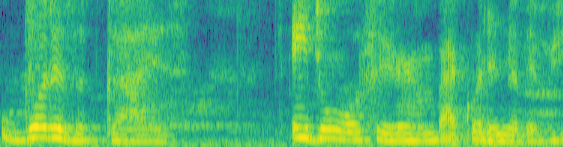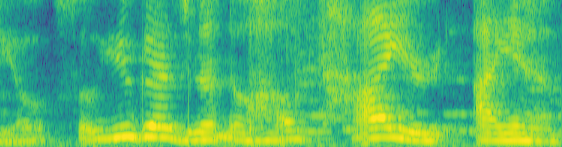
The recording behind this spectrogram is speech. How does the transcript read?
What is up, guys? It's Agent Wolf here. I'm back with another video. So, you guys do not know how tired I am.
